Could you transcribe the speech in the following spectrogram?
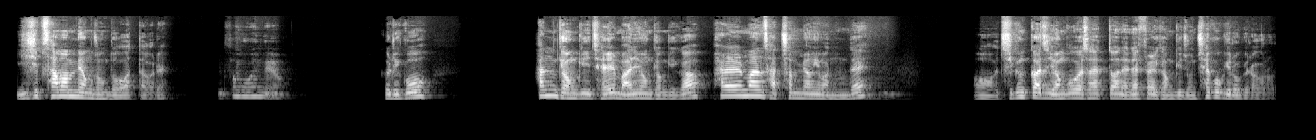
24만 명 정도 왔다 그래. 성공했네요. 그리고 한 경기 제일 많이 온 경기가 8만 4천 명이 왔는데 음. 어, 지금까지 영국에서 했던 NFL 경기 중 최고 기록이라고 그러.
